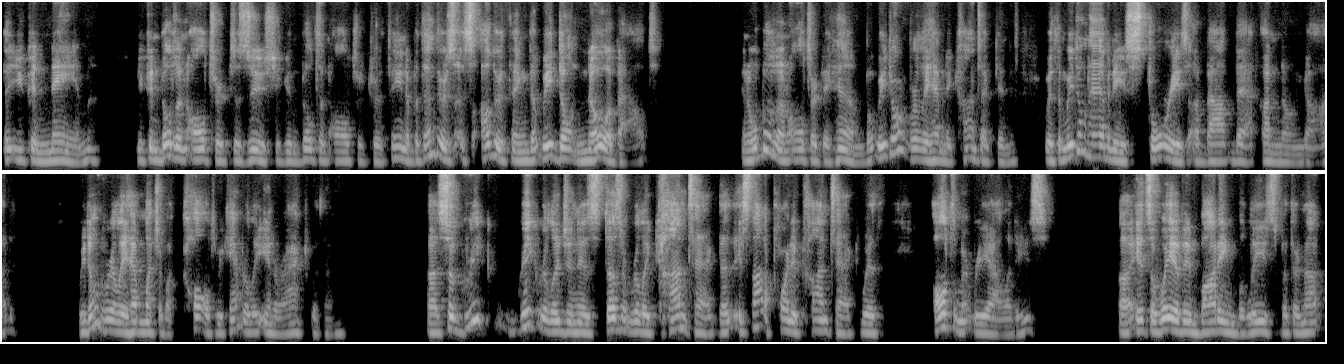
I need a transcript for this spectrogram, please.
that you can name. You can build an altar to Zeus, you can build an altar to Athena, but then there's this other thing that we don't know about. And we'll build an altar to him, but we don't really have any contact in, with him. We don't have any stories about that unknown God. We don't really have much of a cult. We can't really interact with him. Uh, so Greek Greek religion is doesn't really contact. It's not a point of contact with ultimate realities. Uh, it's a way of embodying beliefs, but they're not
